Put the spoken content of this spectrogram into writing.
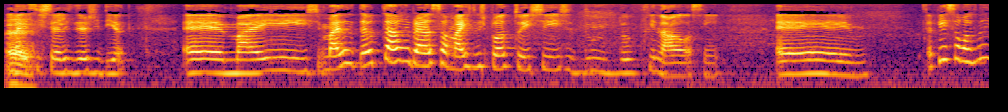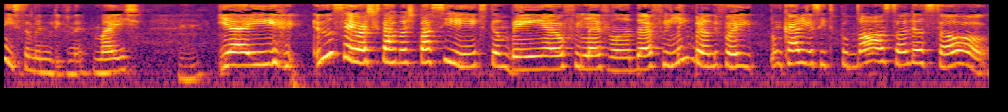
Mas esses trailers de hoje em dia. É, mas. Mas eu tava lembrada só mais dos plot twists do, do final, assim. É. Eu pensei isso logo no início também no livro, né? Mas. Uhum. E aí, eu não sei, eu acho que tava mais paciente também. Aí eu fui levando, aí eu fui lembrando e foi um carinho assim, tipo, nossa, olha só.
